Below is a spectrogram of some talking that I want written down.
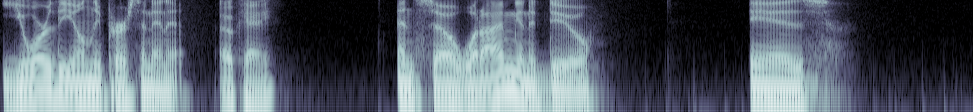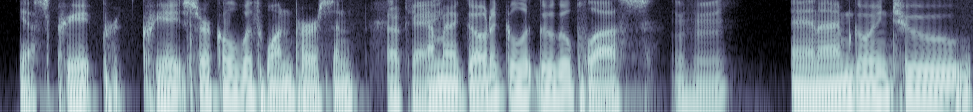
you're the only person in it. Okay. And so what I'm going to do is yes, create create circle with one person. Okay. I'm going to go to Google Plus mm-hmm. and I'm going to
